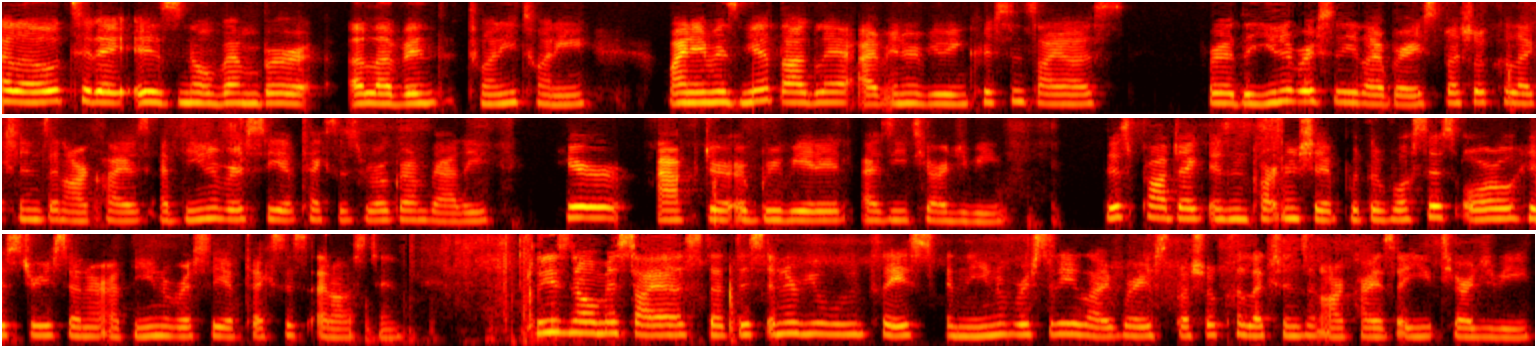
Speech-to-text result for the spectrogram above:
Hello, today is November 11th, 2020. My name is Mia Tagle. I'm interviewing Kristen Sayas for the University Library Special Collections and Archives at the University of Texas Rio Grande Valley, hereafter abbreviated as UTRGV. This project is in partnership with the Voces Oral History Center at the University of Texas at Austin. Please know, Ms. Sayas, that this interview will be placed in the University Library Special Collections and Archives at UTRGV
